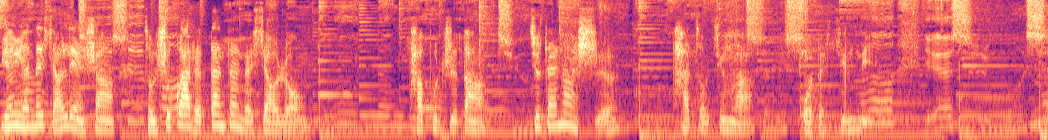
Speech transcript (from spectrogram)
圆圆的小脸上总是挂着淡淡的笑容。他不知道，就在那时，他走进了我的心里。也是我想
